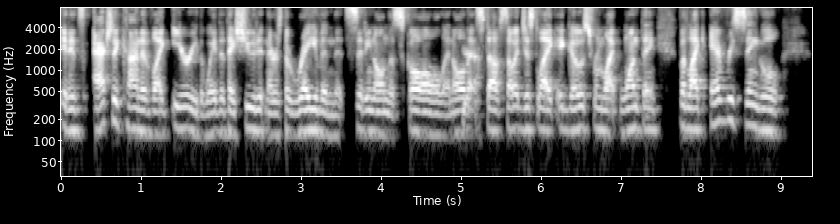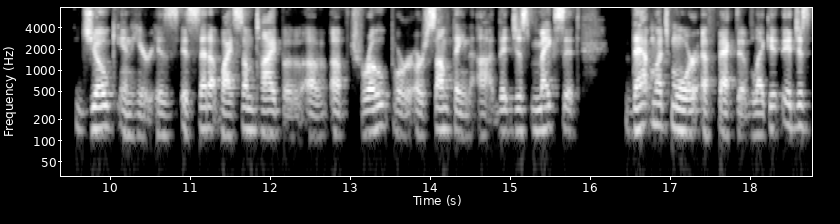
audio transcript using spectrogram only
and it's actually kind of like eerie the way that they shoot it and there's the raven that's sitting on the skull and all yeah. that stuff so it just like it goes from like one thing but like every single joke in here is is set up by some type of of, of trope or or something uh, that just makes it that much more effective like it, it just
